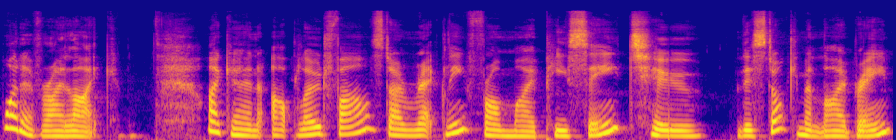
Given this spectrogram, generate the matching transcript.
whatever I like. I can upload files directly from my PC to this document library,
